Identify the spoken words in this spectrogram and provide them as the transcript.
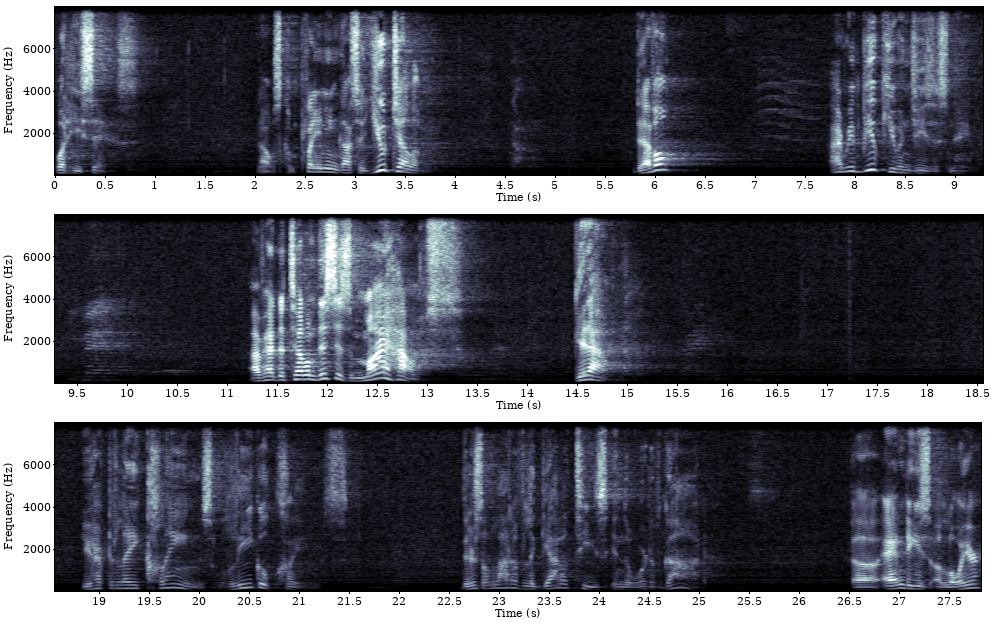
what he says. And I was complaining. God said, You tell him. Devil, I rebuke you in Jesus' name. I've had to tell him, This is my house. Get out. You have to lay claims, legal claims. There's a lot of legalities in the Word of God. Uh, Andy's a lawyer.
